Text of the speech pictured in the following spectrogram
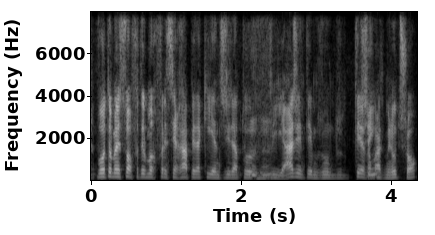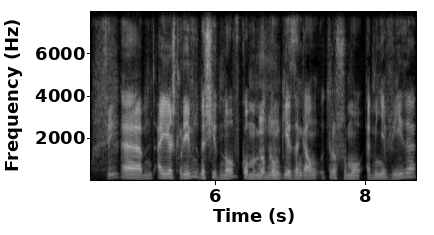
eh, Vou também só fazer uma referência rápida aqui antes de ir à tua viagem. Temos um de 3 ou Sim. 4 minutos só. Sim. Ah, a este livro, Nascido Novo, como o meu cão Guia Zangão transformou a minha vida,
